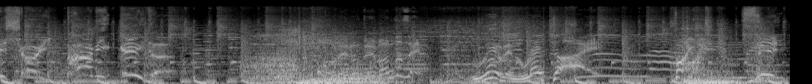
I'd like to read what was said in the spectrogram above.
りしょいパービーエイダ俺の出番だぜ。Live and let die. Fight! ーー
